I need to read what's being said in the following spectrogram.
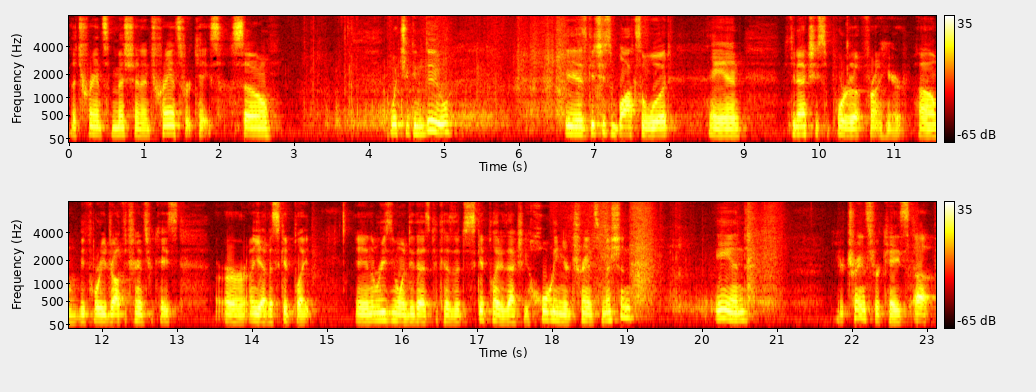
the transmission and transfer case. So what you can do is get you some blocks of wood and you can actually support it up front here um, before you drop the transfer case or uh, yeah the skid plate. And the reason you want to do that is because the skid plate is actually holding your transmission and your transfer case up.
